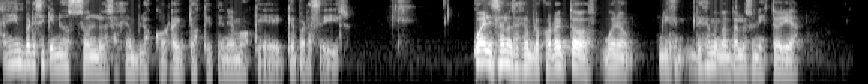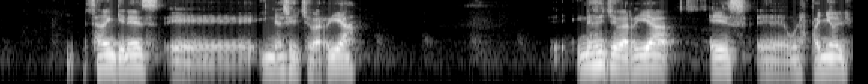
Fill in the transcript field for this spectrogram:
a mí me parece que no son los ejemplos correctos que tenemos que, perseguir. ¿Cuáles son los ejemplos correctos? Bueno, déjenme contarles una historia. ¿Saben quién es eh, Ignacio Echeverría? Ignacio Echeverría es eh, un español,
